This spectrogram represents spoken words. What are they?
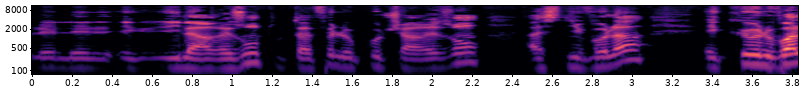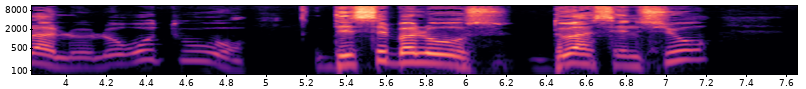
il a raison, tout à fait, le coach a raison à ce niveau-là. Et que voilà, le, le retour des Ceballos, de Asensio,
